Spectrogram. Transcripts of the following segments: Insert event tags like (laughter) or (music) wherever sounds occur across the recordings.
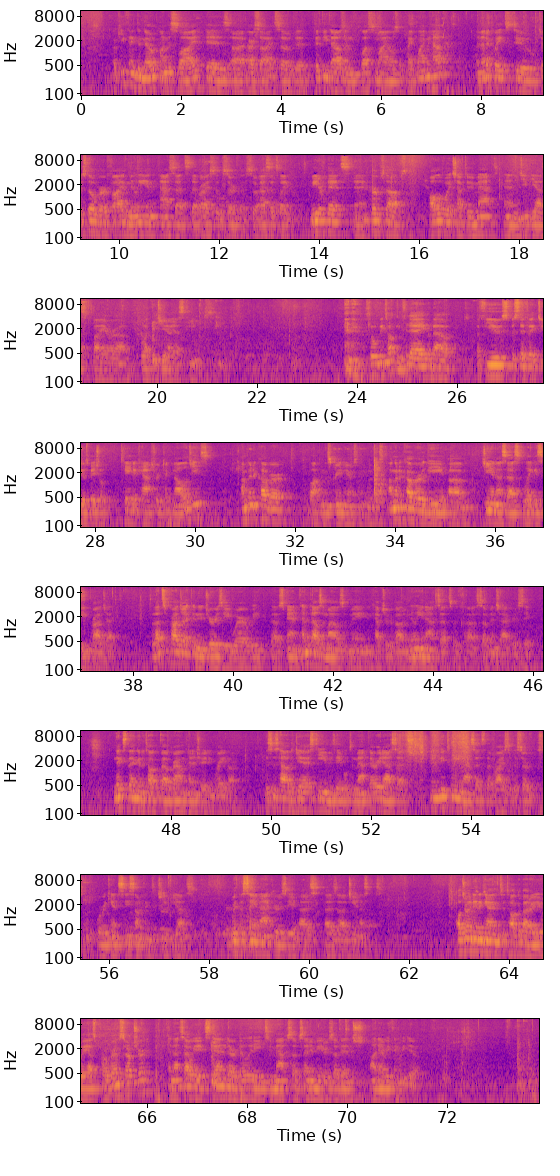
A key thing to note on this slide is uh, our size. So the 50,000 plus miles of pipeline we have, and that equates to just over 5 million assets that rise to the surface. So assets like meter pits and curb stops, all of which have to be mapped and GPS by our uh, collective GIS teams. (clears throat) so we'll be talking today about a few specific geospatial data capture technologies I'm going to cover, blocking the screen here, so let me move this. I'm going to cover the um, GNSS Legacy Project. So that's a project in New Jersey where we uh, spanned 10,000 miles of main and captured about a million assets with uh, sub-inch accuracy. Nick's then going to talk about ground penetrating radar. This is how the GIS team is able to map buried assets in between assets that rise to the surface, where we can't see something to GPS with the same accuracy as, as uh, GNSS. I'll join in again to talk about our UAS program structure, and that's how we extend our ability to map sub-centimeters of inch on everything we do.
